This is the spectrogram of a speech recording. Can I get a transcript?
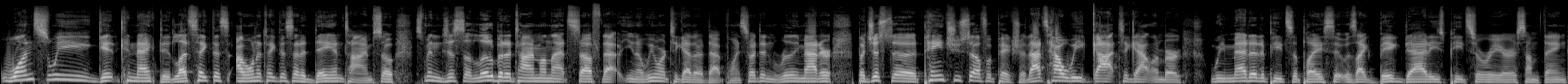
once we get connected, let's take this. I want to take this at a day and time. So spend just a little bit of time on that stuff that, you know, we weren't together at that point. So it didn't really matter. But just to paint yourself a picture, that's how we got to Gatlinburg. We met at a pizza place. It was like Big Daddy's Pizzeria or something.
